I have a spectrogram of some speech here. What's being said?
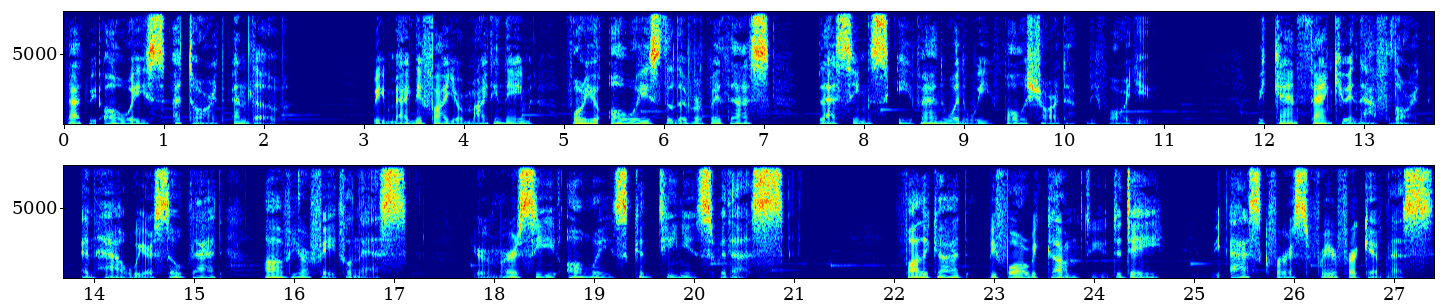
that we always adored and love. We magnify your mighty name, for you always deliver with us blessings even when we fall short before you. We can't thank you enough, Lord, and how we are so glad of your faithfulness. Your mercy always continues with us. Father God, before we come to you today, we ask first for your forgiveness.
